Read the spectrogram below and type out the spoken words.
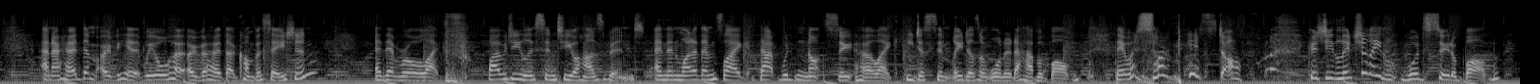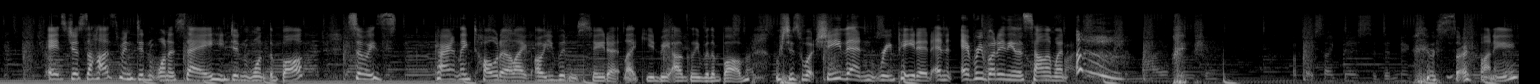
And I heard them over here. we all heard, overheard that conversation. And then we're all like, why would you listen to your husband? And then one of them's like, that would not suit her. Like, he just simply doesn't want her to have a bob. They were so pissed off because she literally would suit a bob. It's just the husband didn't want to say he didn't want the bob. So he's apparently told her, like, oh, you wouldn't suit it. Like, you'd be ugly with a bob, which is what she then repeated. And everybody in the salon went, it was so funny.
